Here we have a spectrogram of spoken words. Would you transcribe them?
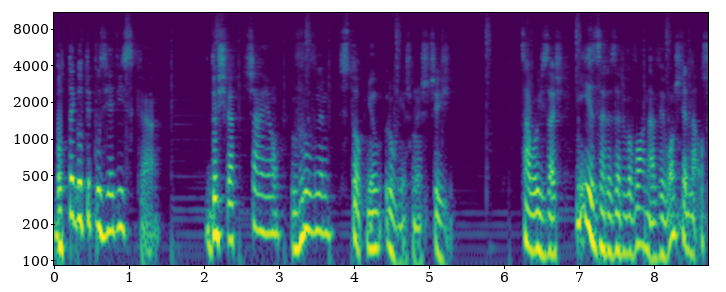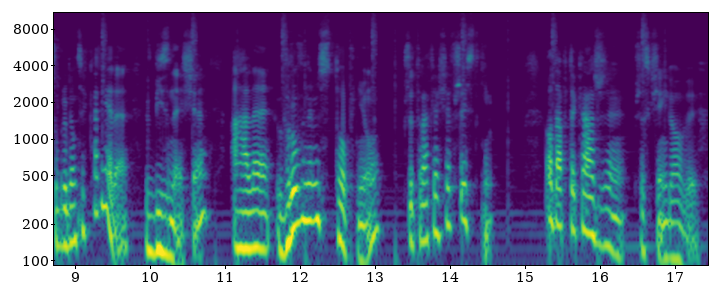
bo tego typu zjawiska doświadczają w równym stopniu również mężczyźni. Całość zaś nie jest zarezerwowana wyłącznie dla osób robiących karierę w biznesie, ale w równym stopniu przytrafia się wszystkim. Od aptekarzy przez księgowych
